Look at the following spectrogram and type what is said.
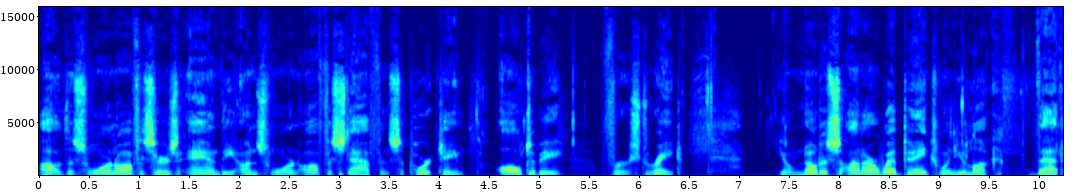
uh, the sworn officers, and the unsworn office staff and support team all to be first rate. You'll notice on our webpage when you look that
